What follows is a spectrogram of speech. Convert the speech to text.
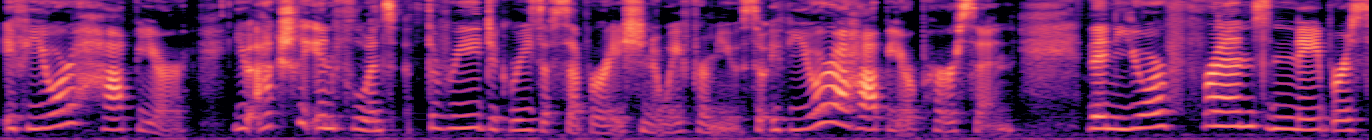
If you're happier, you actually influence three degrees of separation away from you. So if you're a happier person, then your friends, neighbors,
